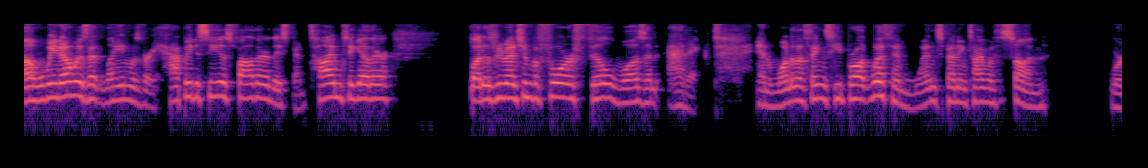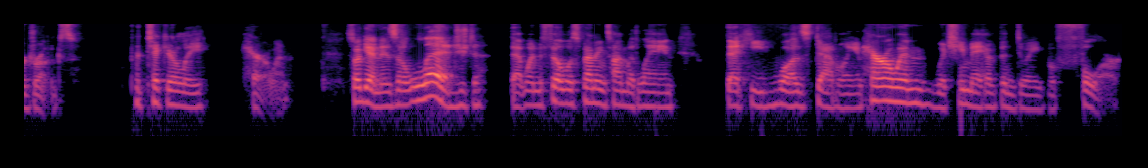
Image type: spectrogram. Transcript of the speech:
Uh, what we know is that Layne was very happy to see his father. They spent time together. But as we mentioned before, Phil was an addict. And one of the things he brought with him when spending time with his son were drugs, particularly heroin. So again, is it alleged that when Phil was spending time with Layne, that he was dabbling in heroin, which he may have been doing before.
